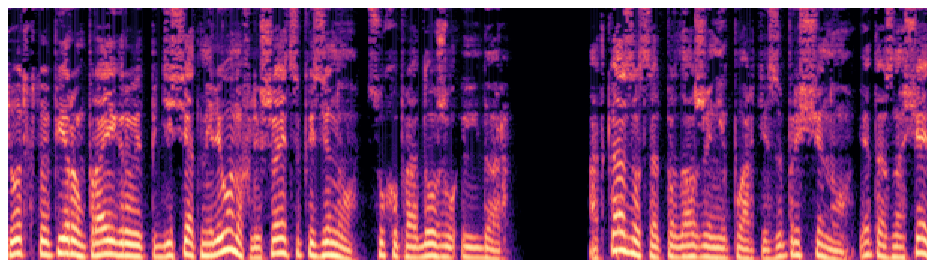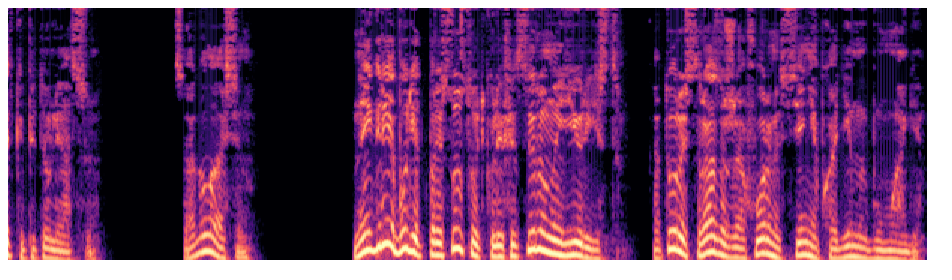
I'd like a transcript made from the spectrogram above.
Тот, кто первым проигрывает 50 миллионов, лишается казино, сухо продолжил Ильдар. Отказываться от продолжения партии запрещено. Это означает капитуляцию. Согласен. На игре будет присутствовать квалифицированный юрист, который сразу же оформит все необходимые бумаги.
